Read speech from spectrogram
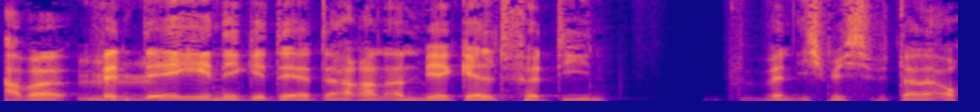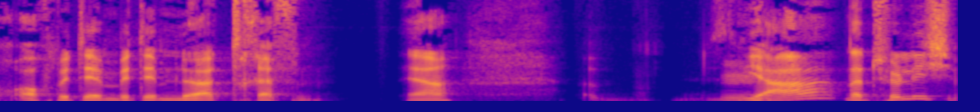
Aber mhm. wenn derjenige, der daran an mir Geld verdient, wenn ich mich dann auch, auch mit dem, mit dem Nerd treffen, ja. Hm. Ja, natürlich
